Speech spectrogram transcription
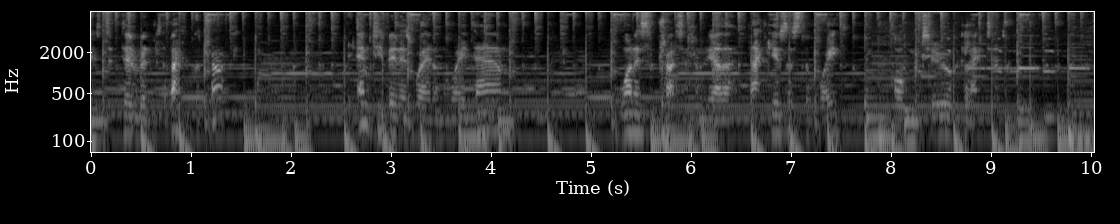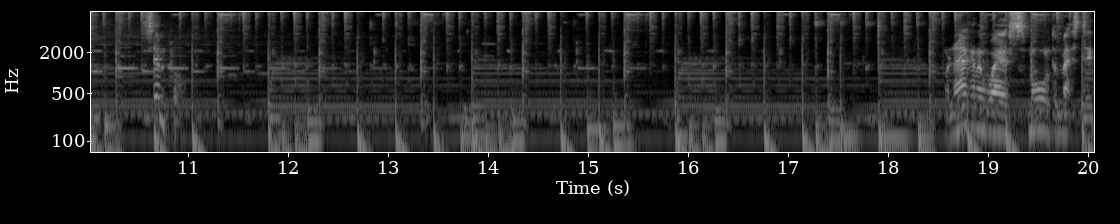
is delivered to the back of the truck. The empty bin is weighed on the way down. One is subtracted from the other. That gives us the weight of material collected. Simple. We're now going to weigh a small domestic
